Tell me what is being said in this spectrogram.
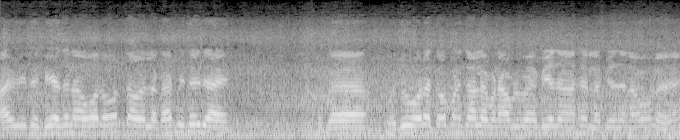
આવી રીતે બે જણા ઓવર ઓરતા હોય એટલે કાફી થઈ જાય. તો કે વધુ ઓરે તો પણ ચાલે, પણ આપણે બે જણા છે એટલે બે જણા ઓલે છે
